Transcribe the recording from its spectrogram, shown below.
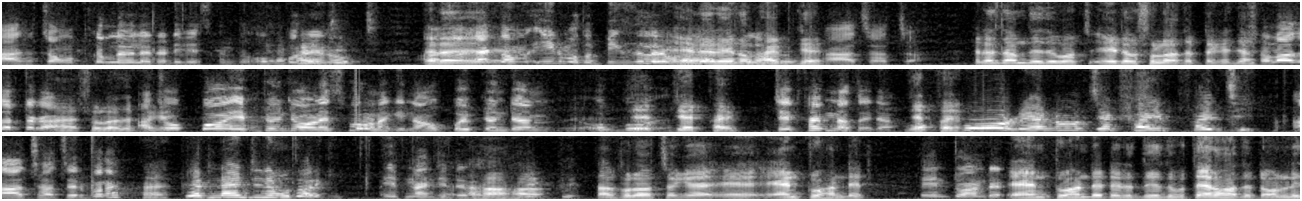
আচ্ছা চমৎকার লেভেল এটা ডিভাইস কিন্তু। ওপো ফাইভ রেনো এটা- একদম ইর মতো পিক্সেলের মতো এটা রেনো pixel ফাইভ হবে। জেড আচ্ছা আচ্ছা। এটার দাম দিয়ে দেবো হচ্ছে এটাও ষোলো হাজার টাকা জান। ষোলো হাজার টাকা? হ্যাঁ ষোলো হাজার টাকা। আচ্ছা Oppo F twenty one S pro নাকি? না Oppo F twenty one Oppo Z five না তো এটা? Z five. Oppo Reno Z five five G আচ্ছা আচ্ছা এরপরে? হ্যাঁ। এফ নাইনটিনের মতো আর কি। এফ নাইনটিন হ্যাঁ হ্যাঁ। তারপরে হচ্ছে গিয়ে N two hundred ten two hundred N two hundred এটা দিয়ে দেবো তেরো হাজার টাকা। অনলি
